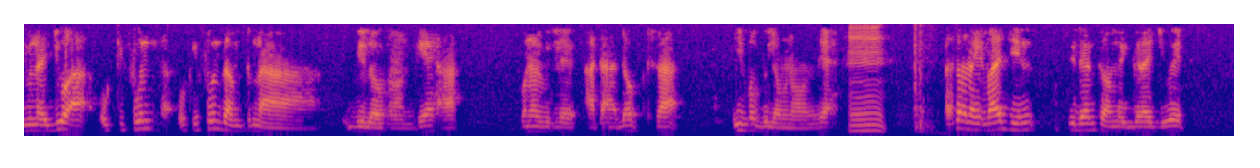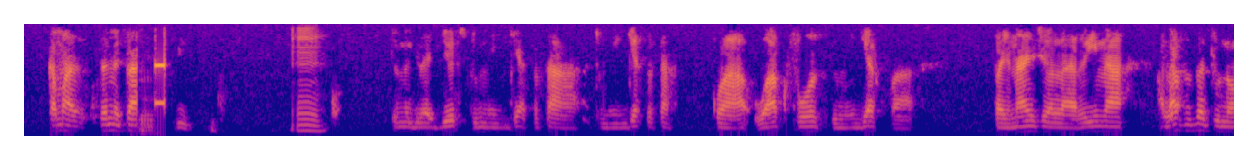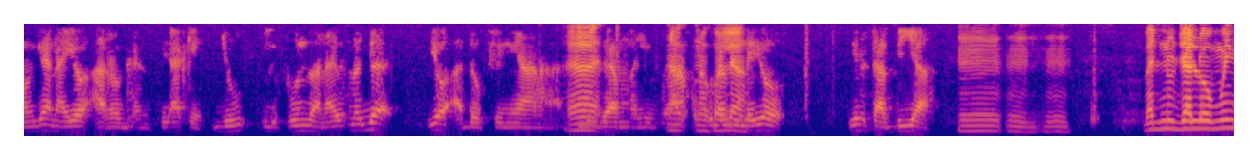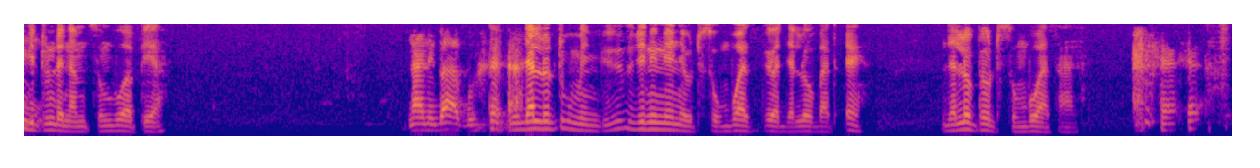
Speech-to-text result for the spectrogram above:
unajua ukifunza ukifunza mtu na vile unaongea kuna vile ataadopta hivyo vile unaongea. Mm. sasa una imagine student wamegraduate kama tuseme sana mm. tumegraduate tumeingia sasa tumeingia sasa kwa workforce tumeingia kwa financial arena. Alafu sasa tunaongea na hiyo arrogance yake. Juu ilifunzwa na unajua hiyo adoption ya Eh, lugha ya mwalimu yako. Nakuelewa. hiyo hiyo tabia. Mm, mm, mm. but ni ujaluo mwingi tu ndo namsumbua pia. Nani babu. Ni ujaluo tu mwingi. Sijui nini yenye utusumbua sisi wajaluo but eh, ujaluo pia utusumbua sana.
